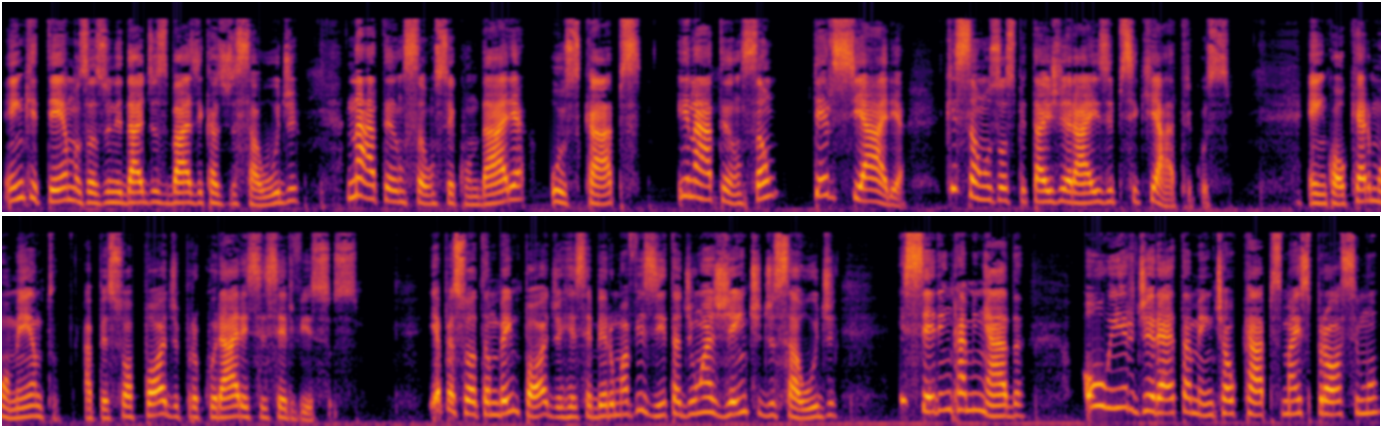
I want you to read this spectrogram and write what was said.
em que temos as unidades básicas de saúde, na atenção secundária, os CAPs, e na atenção terciária, que são os hospitais gerais e psiquiátricos. Em qualquer momento, a pessoa pode procurar esses serviços. E a pessoa também pode receber uma visita de um agente de saúde e ser encaminhada ou ir diretamente ao CAPS mais próximo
